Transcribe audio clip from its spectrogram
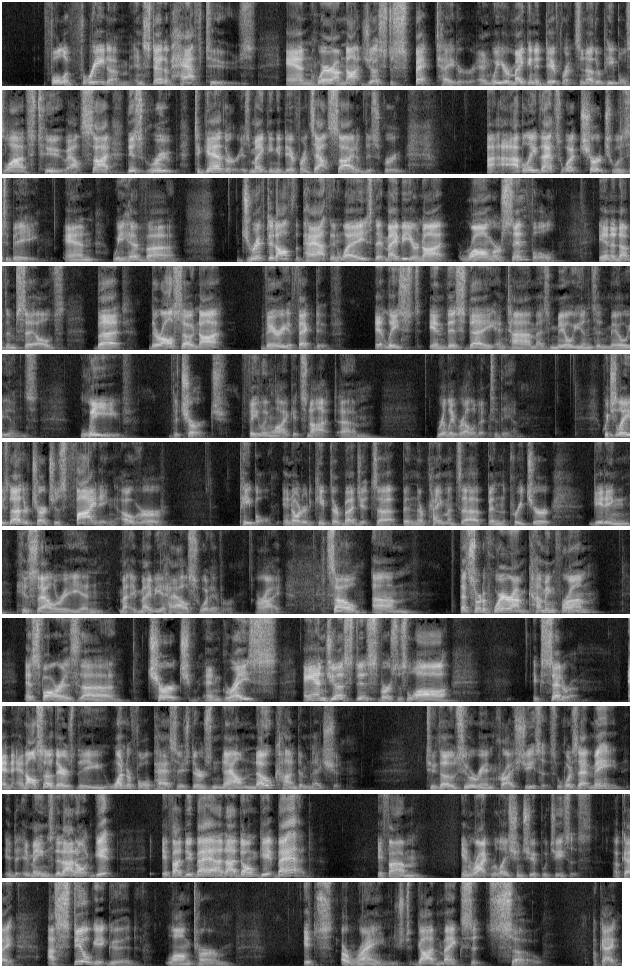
full of freedom instead of have tos and where I'm not just a spectator and we are making a difference in other people's lives too. Outside this group together is making a difference outside of this group. I, I believe that's what church was to be. And we have uh, drifted off the path in ways that maybe are not wrong or sinful in and of themselves, but they're also not very effective at least in this day and time, as millions and millions leave the church feeling like it's not um, really relevant to them. Which leaves the other churches fighting over people in order to keep their budgets up and their payments up and the preacher getting his salary and maybe a house, whatever. All right. So, um, that's sort of where I'm coming from as far as uh, church and grace and justice versus law, etc. And, and also, there's the wonderful passage there's now no condemnation to those who are in Christ Jesus. What does that mean? It, it means that I don't get, if I do bad, I don't get bad. If I'm in right relationship with Jesus. Okay? I still get good long term. It's arranged. God makes it so. Okay?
